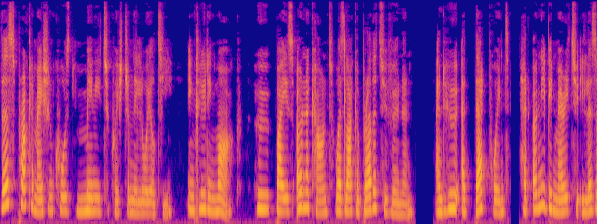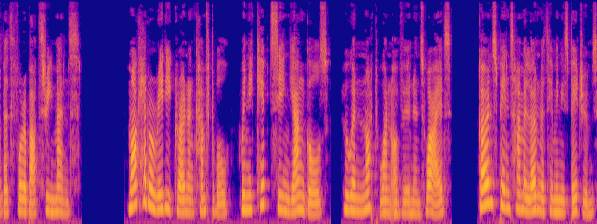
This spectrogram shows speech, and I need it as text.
This proclamation caused many to question their loyalty, including Mark, who, by his own account, was like a brother to Vernon, and who at that point had only been married to Elizabeth for about three months. Mark had already grown uncomfortable when he kept seeing young girls who were not one of Vernon's wives go and spend time alone with him in his bedrooms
